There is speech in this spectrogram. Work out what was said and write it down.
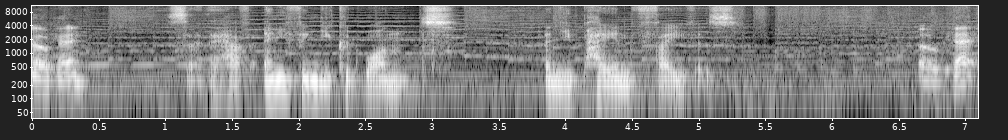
Okay. So they have anything you could want, and you pay in favors. Okay.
